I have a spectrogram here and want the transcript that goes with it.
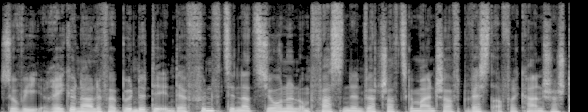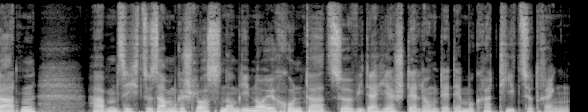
sowie regionale Verbündete in der 15 Nationen umfassenden Wirtschaftsgemeinschaft westafrikanischer Staaten, haben sich zusammengeschlossen, um die neue Junta zur Wiederherstellung der Demokratie zu drängen.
